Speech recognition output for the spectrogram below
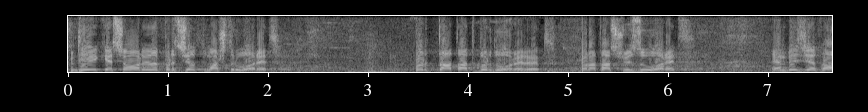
Ndjej keqardhje dhe për gjithë të mashtruarit, për ata të përdorurit, për ata të shfrytëzuarit, E mbi të gjitha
